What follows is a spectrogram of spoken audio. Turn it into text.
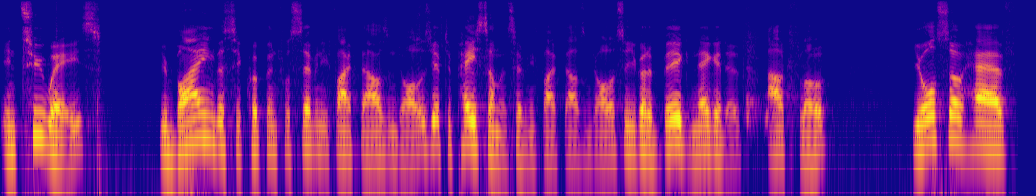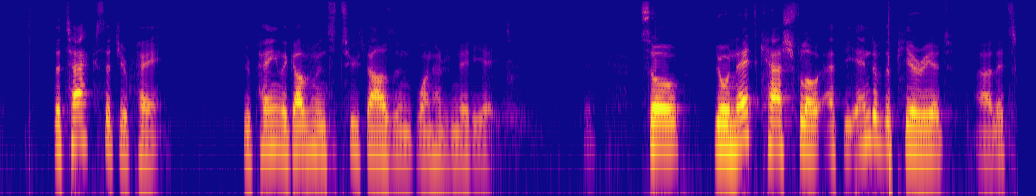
in two ways. You're buying this equipment for $75,000. You have to pay someone $75,000, so you've got a big negative outflow. You also have the tax that you're paying you're paying the government 2,188. Okay? So your net cash flow at the end of the period, uh, let's,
